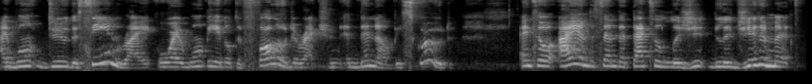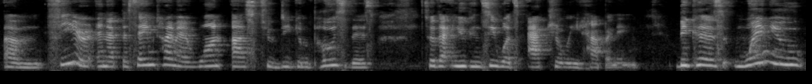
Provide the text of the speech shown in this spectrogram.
I won't do the scene right or i won't be able to follow direction and then i'll be screwed. And so i understand that that's a legit legitimate um, fear and at the same time i want us to decompose this so that you can see what's actually happening. Because when you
